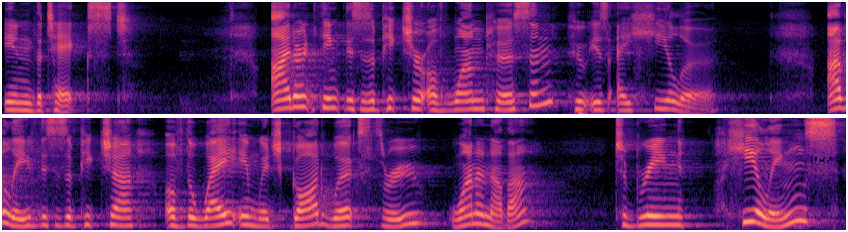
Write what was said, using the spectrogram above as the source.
in the text. I don't think this is a picture of one person who is a healer. I believe this is a picture of the way in which God works through one another to bring healings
